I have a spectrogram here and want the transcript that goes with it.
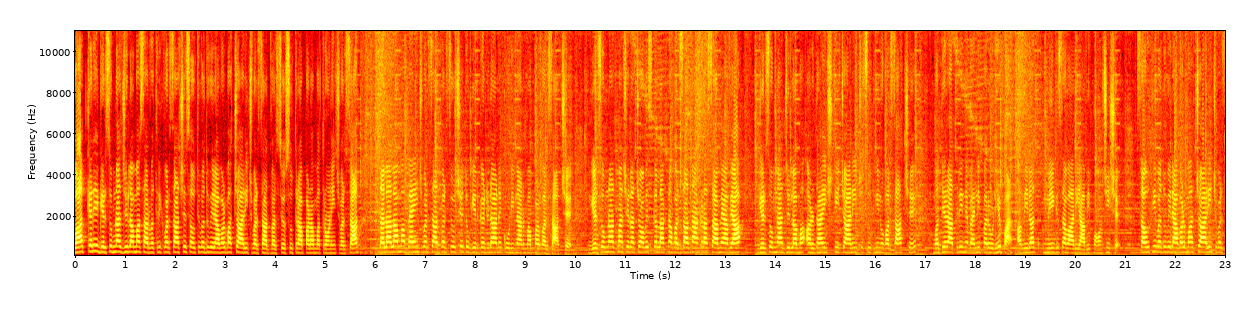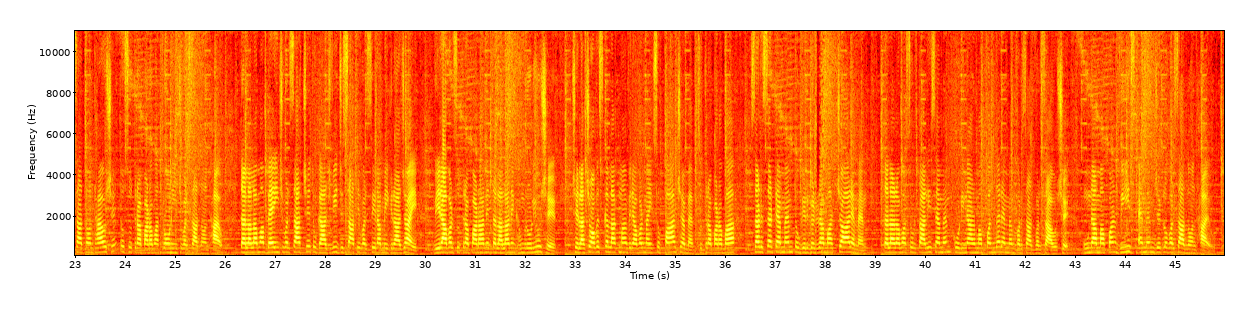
વાત કરીએ ગીર સોમનાથ જિલ્લામાં સાર્વત્રિક વરસાદ છે. સૌથી વધુ વેરાવળમાં ચાર ઇંચ વરસાદ વરસ્યો. સુત્રાપાડામાં ત્રણ ઇંચ વરસાદ. તલાલામાં બે ઇંચ વરસાદ વરસ્યો છે. તો ગીર ગઢડા અને કોડીનારમાં પણ વરસાદ છે. ગીર સોમનાથમાં છેલ્લા ચોવીસ કલાકના વરસાદના આંકડા સામે આવ્યા. ગીર સોમનાથ જિલ્લામાં અડધા ઇંચથી ચાર ઇંચ સુધીનો વરસાદ છે. મધ્યરાત્રિને વહેલી પરોઢે પણ અવિરત મેઘ સવારી આવી પહોંચી છે. સૌથી વધુ વેરાવળમાં ચાર ઇંચ વરસાદ નોંધાયો છે. તો સુત્રાપાડામાં ત્રણ ઇંચ વરસાદ નોંધાયો. તલાલામાં બે ઇંચ વરસાદ છે તો ગાજવીજ સાથે વરસેલા મેઘરાજાએ વેરાવળ સુત્રાપાડા અને તલાલાને ઘમરોળ્યું છે. છેલ્લા ચોવીસ કલાકમાં વેરાવળમાં એકસો પાંચ એમએમ, સુત્રાપાડામાં સડસઠ એમએમ તો ગીરગઢડામાં ચાર એમએમ, તલાલામાં સુડતાલીસ એમએમ, કોડીનારમાં પંદર એમએમ વરસાદ વરસાયો છે. ઉનામાં પણ વીસ એમએમ જેટલો વરસાદ નોંધાયો.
